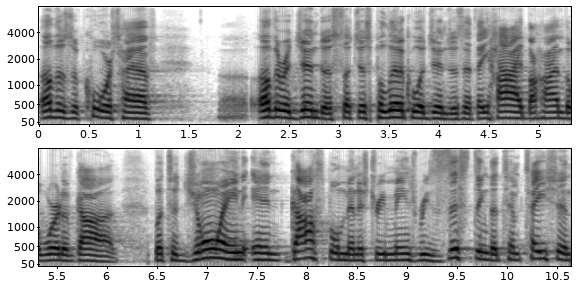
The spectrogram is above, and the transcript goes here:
Others, of course, have uh, other agendas, such as political agendas, that they hide behind the Word of God. But to join in gospel ministry means resisting the temptation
